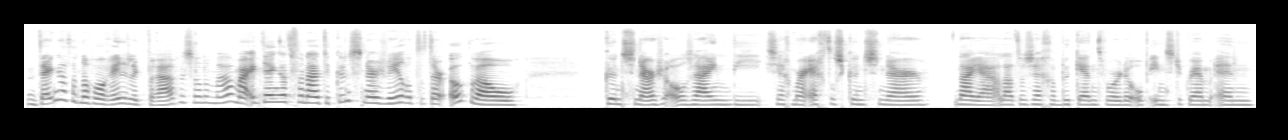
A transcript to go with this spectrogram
ik denk dat het nog wel redelijk braaf is allemaal. Maar ik denk dat vanuit de kunstenaarswereld dat er ook wel kunstenaars al zijn die zeg maar echt als kunstenaar, nou ja, laten we zeggen, bekend worden op Instagram en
